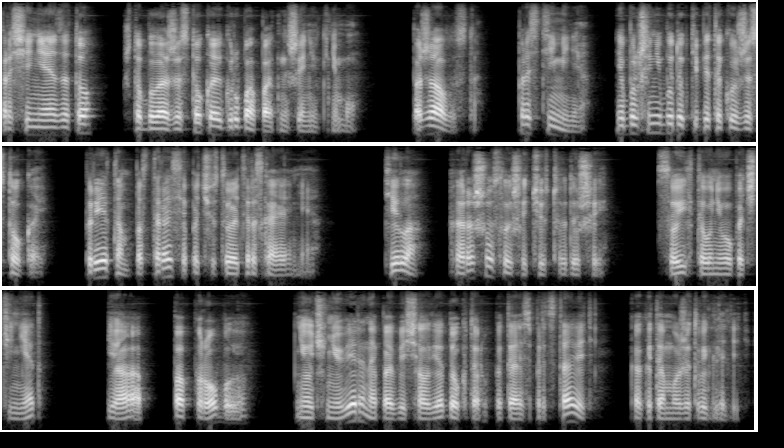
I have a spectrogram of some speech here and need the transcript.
Прощения за то, что была жестока и груба по отношению к нему. Пожалуйста, прости меня. Я больше не буду к тебе такой жестокой. При этом постарайся почувствовать раскаяние. Тело хорошо слышит чувства души. Своих-то у него почти нет. Я попробую. Не очень уверенно пообещал я доктору, пытаясь представить, как это может выглядеть.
